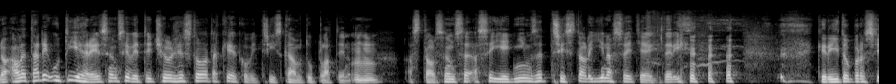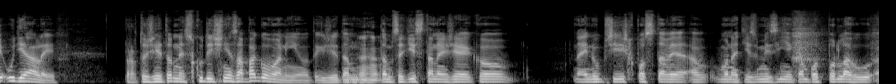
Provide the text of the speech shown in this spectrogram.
No ale tady u té hry jsem si vytyčil, že z toho taky jako vytřískám tu platinu. Mm-hmm. A stal jsem se asi jedním ze 300 lidí na světě, který, který to prostě udělali. Protože je to neskutečně zabagovaný, jo. takže tam, tam se ti stane, že jako najednou přijdeš k postavě a ona ti zmizí někam pod podlahu a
